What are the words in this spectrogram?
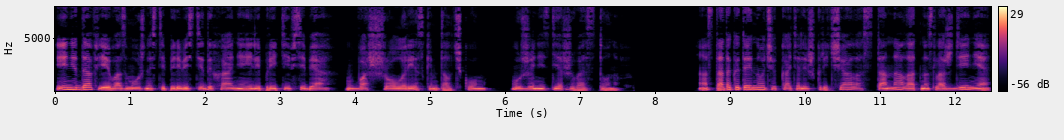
И не дав ей возможности перевести дыхание или прийти в себя, вошел резким толчком, уже не сдерживая стонов. Остаток этой ночи Катя лишь кричала, стонала от наслаждения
